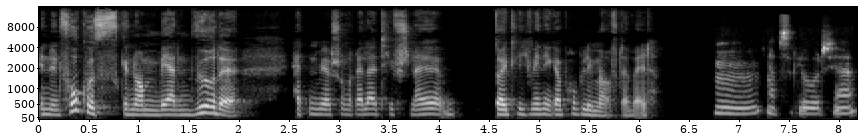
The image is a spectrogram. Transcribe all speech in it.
in den Fokus genommen werden würde, hätten wir schon relativ schnell deutlich weniger Probleme auf der Welt. Mhm, absolut, ja.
